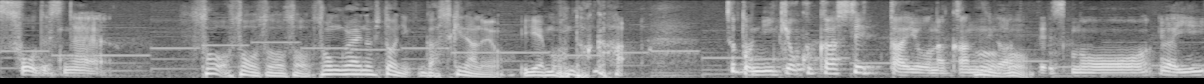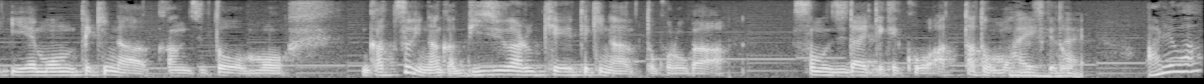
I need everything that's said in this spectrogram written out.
そうですねそうそうそうそう。そんぐらいの人にが好きなのよ。伊右衛門とか。ちょっと二極化してたような感じがあって、そのいわゆる伊右衛門的な感じともうがっつりなんかビジュアル系的なところがその時代って結構あったと思うんですけど、はいはい、あれは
